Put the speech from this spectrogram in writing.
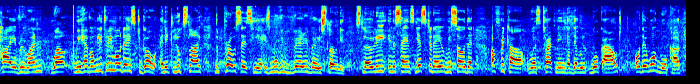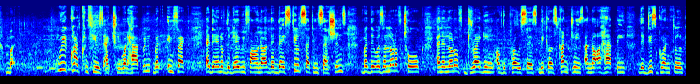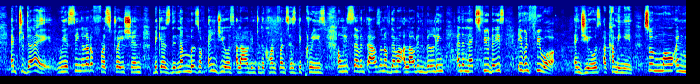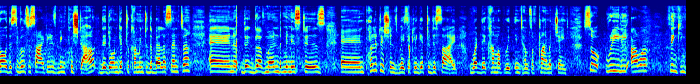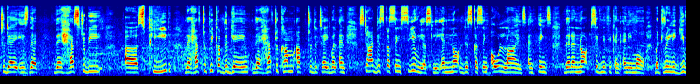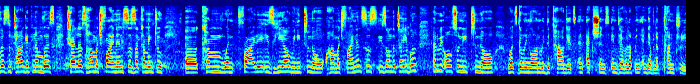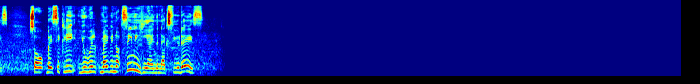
Hi everyone. Well, we have only three more days to go, and it looks like the process here is moving very, very slowly. Slowly, in the sense, yesterday we saw that Africa was threatening that they will walk out or they won't walk out, but we're quite confused actually what happened. But in fact at the end of the day we found out that they're still set in sessions. But there was a lot of talk and a lot of dragging of the process because countries are not happy. They're disgruntled. And today we are seeing a lot of frustration because the numbers of NGOs allowed into the conference has decreased. Only 7,000 of them are allowed in the building. And the next few days even fewer NGOs are coming in. So more and more the civil society is being pushed out. They don't get to come into the Bella Center and the government, the ministers and politicians basically get to decide what they come up with in terms of climate change. So really our thinking today is that there has to be uh, speed. They have to pick up the game. They have to come up to the table and start discussing seriously and not discussing old lines and things that are not significant anymore. But really give us the target numbers. Tell us how much finances are coming to uh, come when Friday is here, we need to know how much finances is on the table, and we also need to know what's going on with the targets and actions in developing and developed countries. So basically, you will maybe not see me here in the next few days.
